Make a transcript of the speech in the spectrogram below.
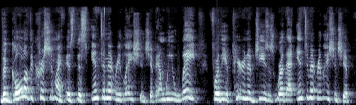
The goal of the Christian life is this intimate relationship, and we wait for the appearing of Jesus, where that intimate relationship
